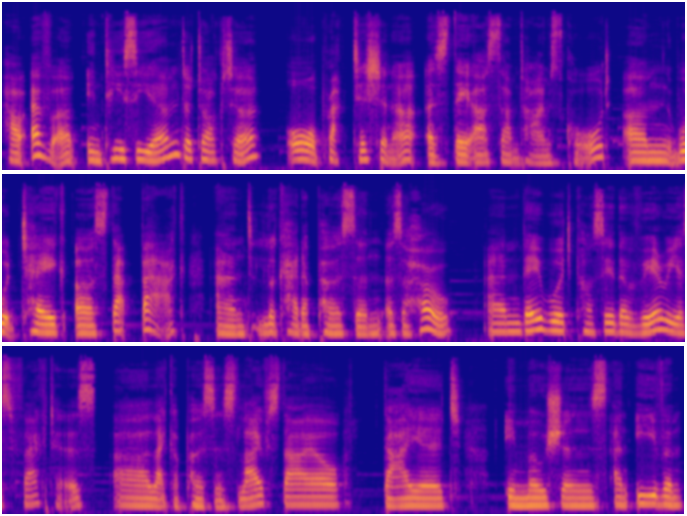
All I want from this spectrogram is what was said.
However, in TCM, the doctor or practitioner, as they are sometimes called, um, would take a step back and look at a person as a whole and they would consider various factors uh, like a person's lifestyle, diet, emotions, and even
